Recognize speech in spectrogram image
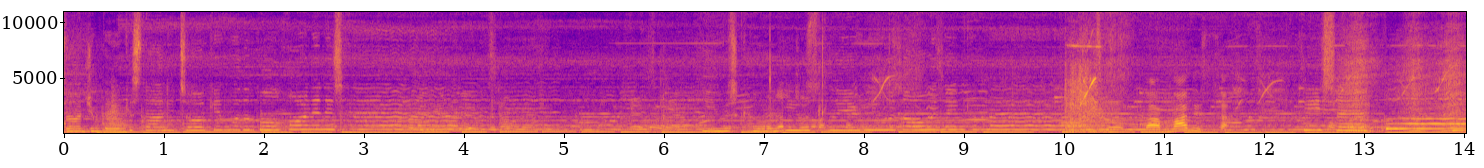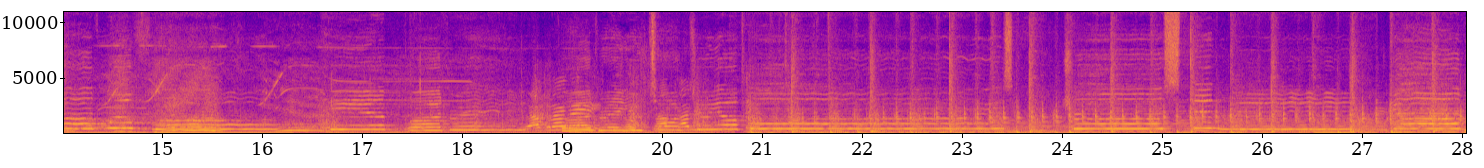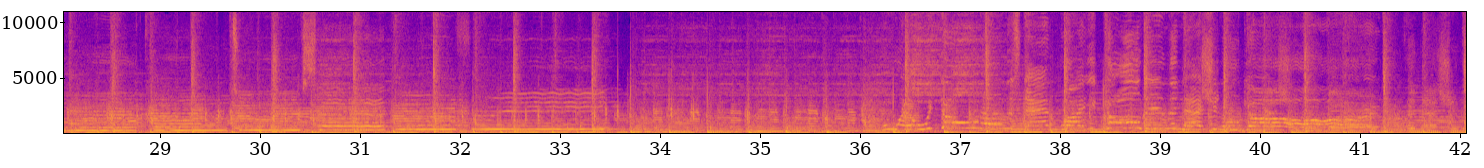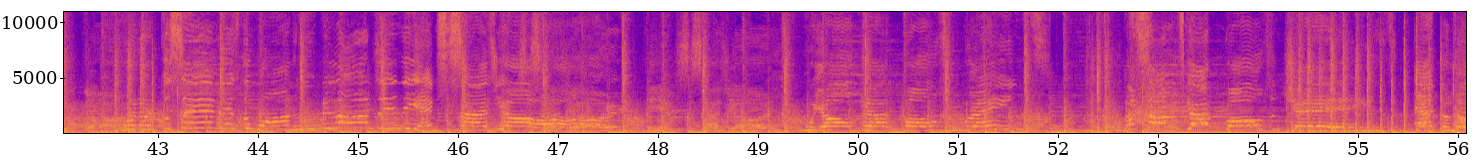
Sergeant Baker started talking with a bullhorn in his hand. He was cool, he was clear, he was always in command. He said, Blood will flow, here, Padre. Padre, you talk to your boys. Trust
